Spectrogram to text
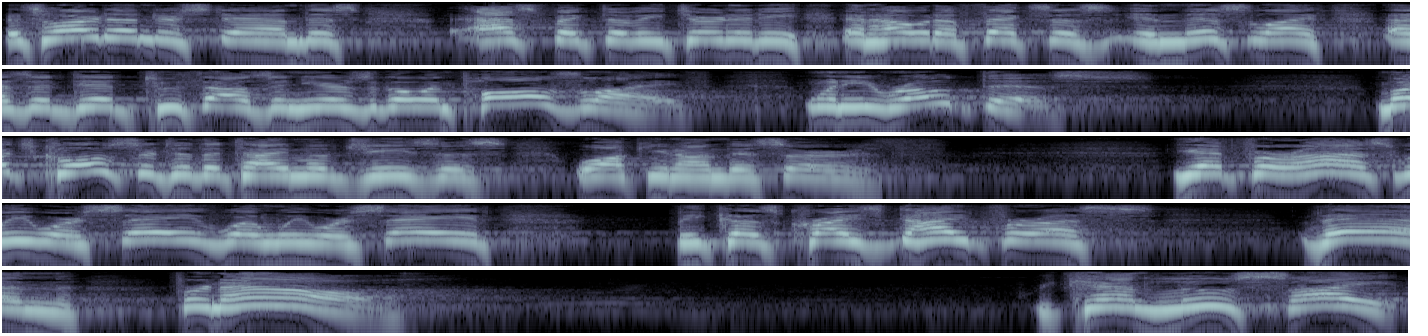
It's hard to understand this aspect of eternity and how it affects us in this life as it did 2,000 years ago in Paul's life when he wrote this. Much closer to the time of Jesus walking on this earth. Yet for us, we were saved when we were saved because Christ died for us then, for now. We can't lose sight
